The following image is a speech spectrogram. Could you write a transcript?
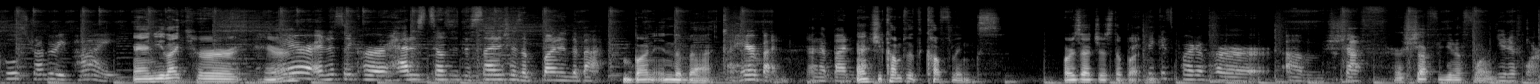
cool strawberry pie. And you like her hair? Hair, and it's like her head is tilted to the side and she has a bun in the back. Bun in the back. A hair bun, not a bun. And she comes with cufflinks. Or is that just a button? I think it's part of her um, chef Her chef uniform. uniform.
